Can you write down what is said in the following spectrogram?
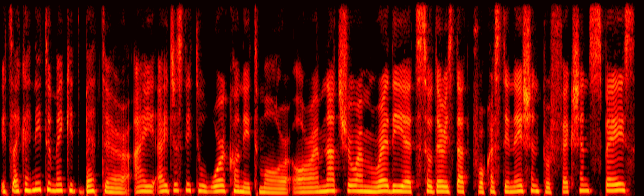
It's like i need to make it better. I i just need to work on it more or i'm not sure i'm ready yet. So there is that procrastination perfection space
